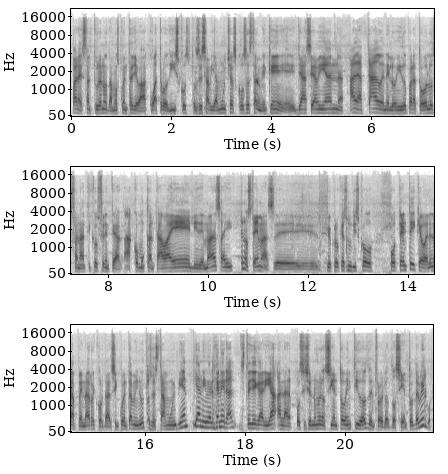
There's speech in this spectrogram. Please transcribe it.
para esta altura nos damos cuenta llevaba cuatro discos, entonces había muchas cosas también que ya se habían adaptado en el oído para todos los fanáticos frente a, cómo cantaba él y demás. Hay buenos temas. Eh, yo creo que es un disco potente y que vale la pena recordar. 50 minutos está muy bien y a nivel general este llegaría a la posición número 122 dentro de los 200 de Billboard.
